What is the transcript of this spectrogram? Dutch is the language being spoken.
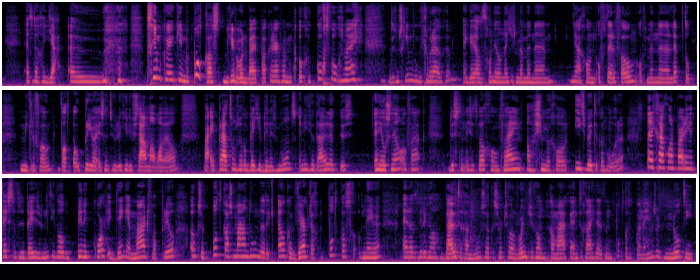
En toen dacht ik, ja, uh, misschien moet ik weer een keer mijn podcast microfoon erbij pakken. Daar heb ik ook gekocht volgens mij. Dus misschien moet ik die gebruiken. En ik deed altijd gewoon heel netjes met mijn, uh, ja, gewoon of telefoon of mijn uh, laptop microfoon. Wat ook prima is natuurlijk, jullie verstaan me allemaal wel. Maar ik praat soms ook een beetje binnensmonds en niet heel duidelijk. Dus, en heel snel ook vaak. Dus dan is het wel gewoon fijn als je me gewoon iets beter kan horen. En ik ga gewoon een paar dingen testen of het beter is of niet. Ik wil binnenkort, ik denk in maart of april, ook zo'n podcastmaand doen. Dat ik elke werkdag een podcast ga opnemen. En dat wil ik dan buiten gaan doen. Zodat ik een soort van rondje van kan maken. En tegelijkertijd een podcast op kan nemen. Een soort multi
